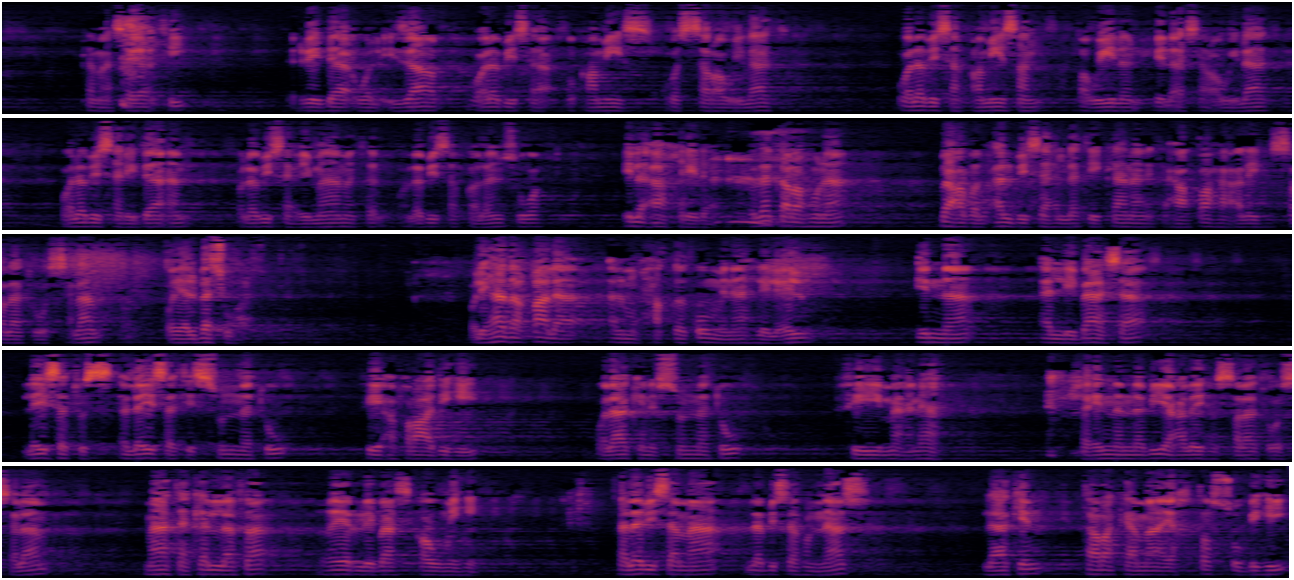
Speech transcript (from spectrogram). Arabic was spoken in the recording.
كما سيأتي. الرداء والإزار ولبس القميص والسراويلات ولبس قميصا طويلا بلا سراويلات ولبس رداء ولبس عمامة ولبس قلنسوة إلى آخر ذلك. وذكر هنا بعض الألبسة التي كان يتعاطاها عليه الصلاة والسلام ويلبسها. ولهذا قال المحققون من أهل العلم إن اللباس ليست ليست السنة في أفراده ولكن السنة في معناه. فإن النبي عليه الصلاة والسلام ما تكلف غير لباس قومه. فلبس ما لبسه الناس لكن ترك ما يختص به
